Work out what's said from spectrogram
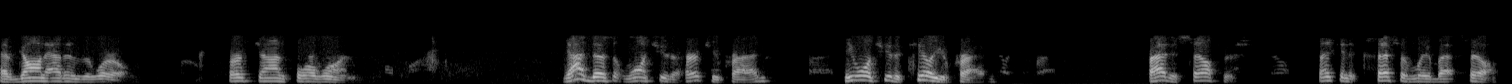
have gone out into the world. 1 John 4, 1. God doesn't want you to hurt your pride. He wants you to kill your pride. Pride is selfish, thinking excessively about self.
